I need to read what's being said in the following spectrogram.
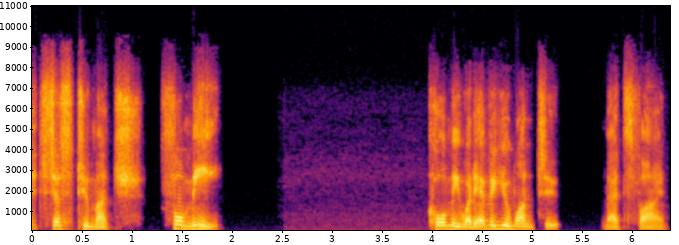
it's just too much for me. Call me whatever you want to. That's fine.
